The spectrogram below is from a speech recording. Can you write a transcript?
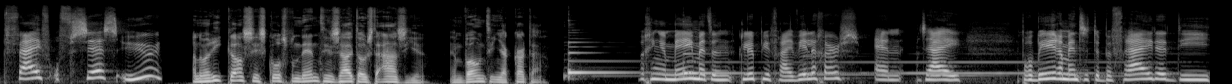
vijf of zes uur. Annemarie Kas is correspondent in Zuidoost-Azië en woont in Jakarta. We gingen mee met een clubje vrijwilligers. En zij proberen mensen te bevrijden die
